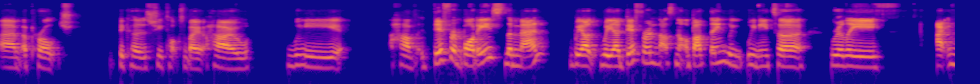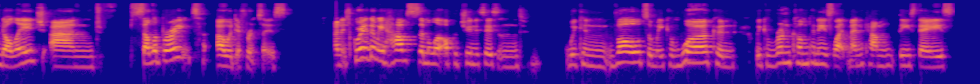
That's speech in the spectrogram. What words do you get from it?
um, approach because she talks about how we have different bodies than men. We are we are different. That's not a bad thing. We we need to really acknowledge and celebrate our differences and it's great that we have similar opportunities and we can vote and we can work and we can run companies like men can these days.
